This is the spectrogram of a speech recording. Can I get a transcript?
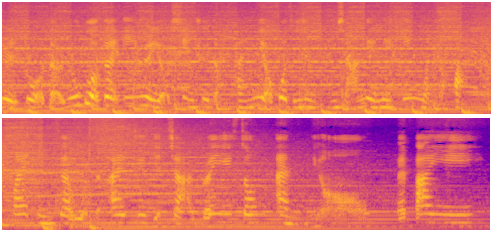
制作的。如果对音乐有兴趣的朋友，或者是你很想要练练英文的话，欢迎在我的 IG 点下追踪按钮。拜拜。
